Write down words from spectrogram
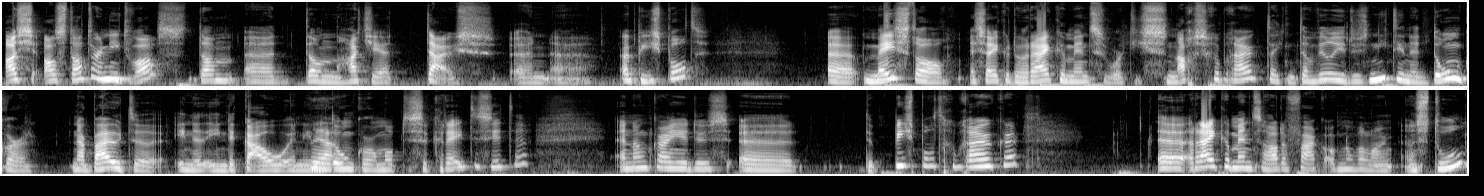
als, je, als dat er niet was, dan, eh, dan had je thuis een, een piespot. Meestal, en zeker door rijke mensen, wordt die s'nachts gebruikt. Dan wil je dus niet in het donker naar buiten in de, in de kou en in Ja. het donker om op de secreet te zitten. En dan kan je dus de piespot gebruiken. Rijke mensen hadden vaak ook nog wel een, een stoel.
